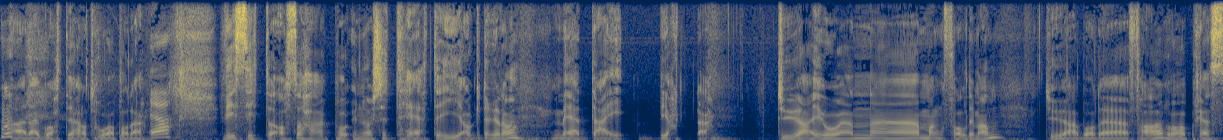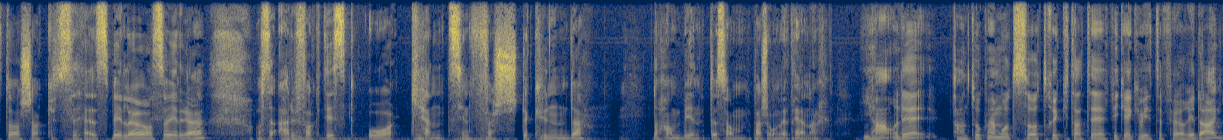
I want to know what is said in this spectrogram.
Nei, det er godt. Jeg har troa på det. Ja. Vi sitter altså her på Universitetet i Agder i dag med deg, Bjarte. Du er jo en uh, mangfoldig mann. Du er både far og prest og sjakkspiller osv. Og så er du faktisk òg Kent sin første kunde når han begynte som personlig trener. Ja, og det, han tok meg imot så trygt at det fikk jeg ikke vite før i dag.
